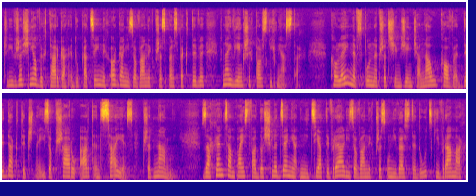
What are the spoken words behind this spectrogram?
czyli wrześniowych targach edukacyjnych organizowanych przez perspektywy w największych polskich miastach. Kolejne wspólne przedsięwzięcia naukowe, dydaktyczne i z obszaru Art and Science przed nami – Zachęcam Państwa do śledzenia inicjatyw realizowanych przez Uniwersytet Łódzki w ramach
